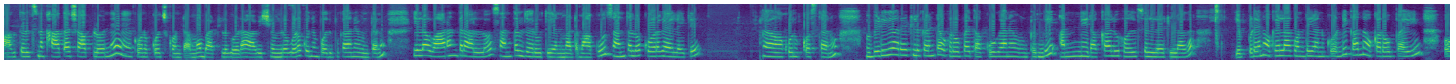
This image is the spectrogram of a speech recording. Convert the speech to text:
మాకు తెలిసిన ఖాతా షాప్లోనే కొనుక్కొచ్చుకుంటాము బట్టలు కూడా. ఆ విషయంలో కూడా కొంచెం పొదుపుగానే ఉంటాను. ఇలా వారాంతరాల్లో సంతలు జరుగుతాయి అన్నమాట మాకు. సంతలో కూరగాయలు అయితే కొనుక్కొస్తాను. విడిగా రేట్ల కంటే ఒక రూపాయి తక్కువగానే ఉంటుంది. అన్ని రకాలు హోల్సేల్ రేట్లలాగా ఎప్పుడైనా ఒకేలాగా ఉంటాయి అనుకోండి కానీ ఒక రూపాయి ఓ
